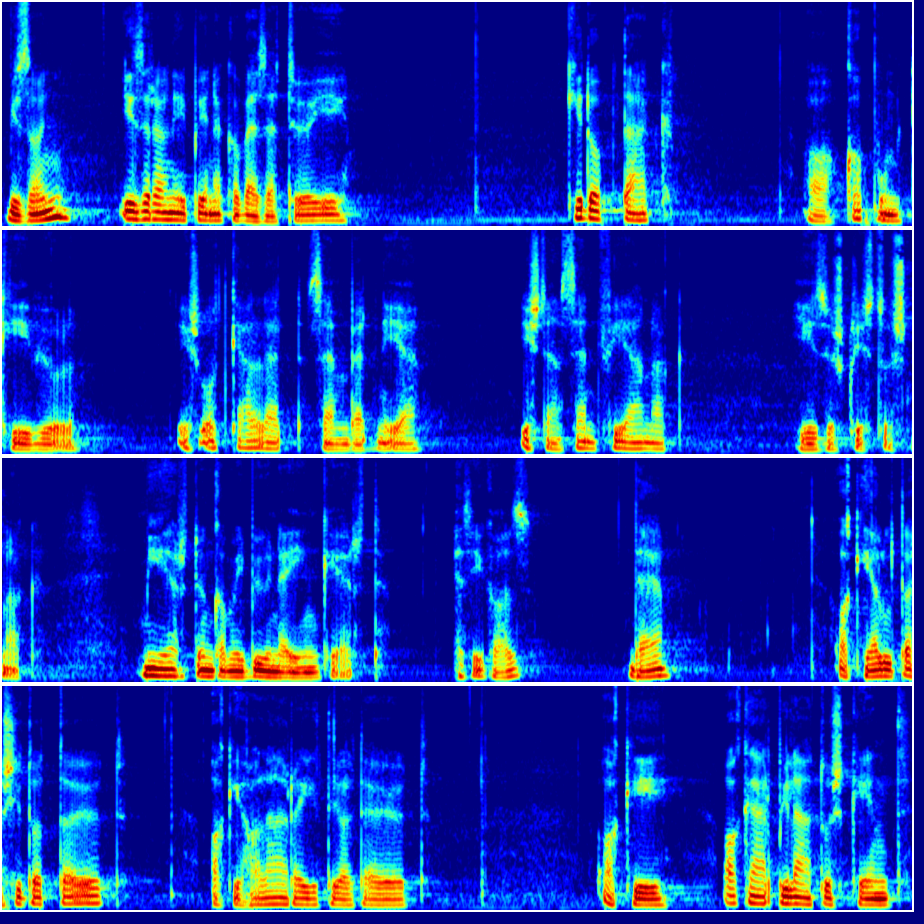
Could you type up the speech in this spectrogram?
Bizony, Izrael népének a vezetői kidobták a kapun kívül, és ott kellett szenvednie Isten szent fiának, Jézus Krisztusnak. Miértünk a mi bűneinkért. Ez igaz, de aki elutasította őt, aki halálra ítélte őt, aki akár Pilátusként,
